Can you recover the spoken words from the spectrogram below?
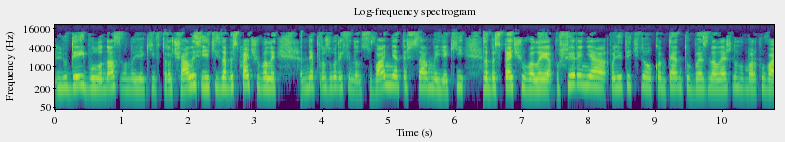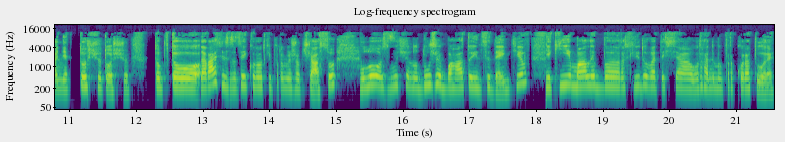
людей було названо, які втручалися, які забезпечували непрозоре фінансування, те ж саме, які забезпечували поширення політичного контенту без належного маркування, тощо, тощо. Тобто наразі за цей короткий проміжок часу було озвучено дуже багато інцидентів, які мали б розслідуватися органами прокуратури.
